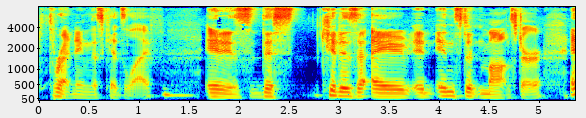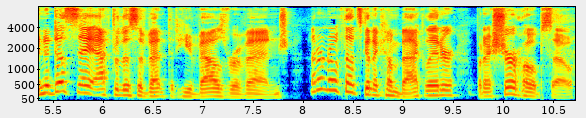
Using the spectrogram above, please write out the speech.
threatening this kid's life. It is this kid is a an instant monster, and it does say after this event that he vows revenge. I don't know if that's going to come back later, but I sure hope so.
